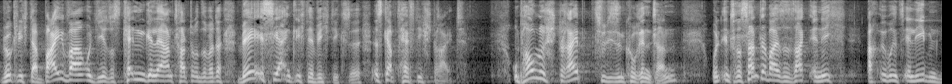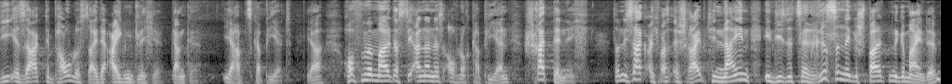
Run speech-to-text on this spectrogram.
wirklich dabei war und Jesus kennengelernt hatte und so weiter? Wer ist hier eigentlich der Wichtigste? Es gab heftig Streit. Und Paulus schreibt zu diesen Korinthern und interessanterweise sagt er nicht, ach übrigens ihr Lieben, die ihr sagt, der Paulus sei der eigentliche. Danke, ihr habt's kapiert. Ja, hoffen wir mal, dass die anderen es auch noch kapieren. Schreibt er nicht. Sondern ich sage euch, was er schreibt, hinein in diese zerrissene, gespaltene Gemeinde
